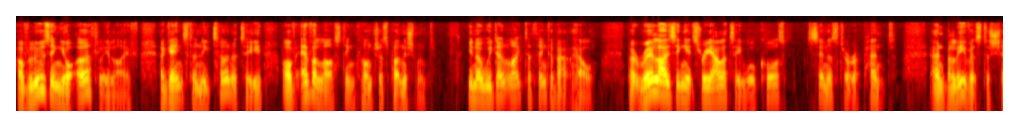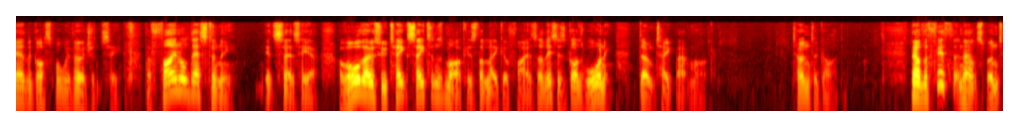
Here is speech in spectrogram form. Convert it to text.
of losing your earthly life against an eternity of everlasting conscious punishment. You know, we don't like to think about hell but realizing its reality will cause sinners to repent and believers to share the gospel with urgency. The final destiny, it says here, of all those who take Satan's mark is the lake of fire. So this is God's warning. Don't take that mark. Turn to God. Now, the fifth announcement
